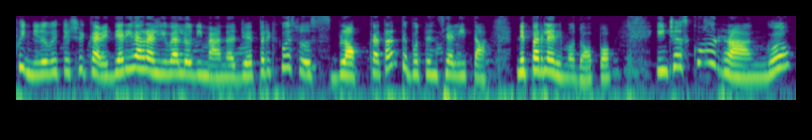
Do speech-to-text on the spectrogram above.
Quindi dovete cercare di arrivare al livello di manager perché questo sblocca tante potenzialità. Ne parleremo dopo. In ciascun rango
